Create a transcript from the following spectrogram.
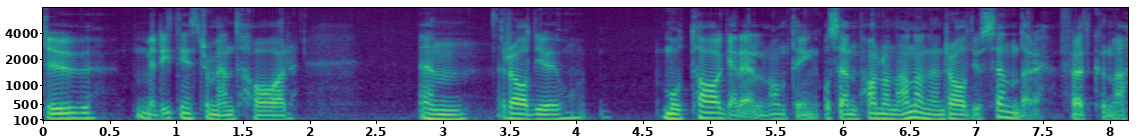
du med ditt instrument har en radiomottagare eller någonting och sen har någon annan en radiosändare för att kunna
